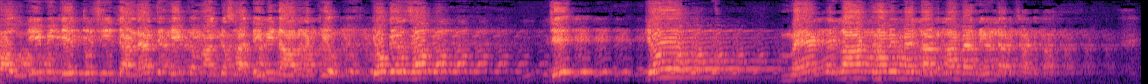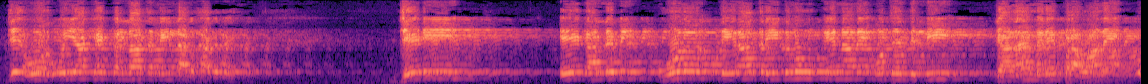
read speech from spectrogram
ਭਾਊ ਜੀ ਵੀ ਜੇ ਤੁਸੀਂ ਜਾਣਾ ਤੇ ਇੱਕ ਮੰਗ ਸਾਡੇ ਵੀ ਨਾਲ ਰੱਖਿਓ। ਕਿਉਂ ਗਿੱਲ ਸਾਹਿਬ? ਜੇ ਕਿਉਂ ਮੈਂ ਇਕੱਲਾ ਆਖਾਂ ਵੀ ਮੈਂ ਲੜਨਾ, ਮੈਂ ਨਹੀਂ ਲੜ ਸਕਦਾ। ਜੇ ਹੋਰ ਕੋਈ ਆਖੇ ਇਕੱਲਾ ਤੇ ਨਹੀਂ ਲੜ ਸਕਦੇ। ਜਿਹੜੀ ਇਹ ਗੱਲ ਵੀ ਹੁਣ 13 ਤਰੀਕ ਨੂੰ ਇਹਨਾਂ ਨੇ ਉੱਥੇ ਦਿੱਲੀ ਜਾਣਾ ਮੇਰੇ ਭਰਾਵਾਂ ਨੇ।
